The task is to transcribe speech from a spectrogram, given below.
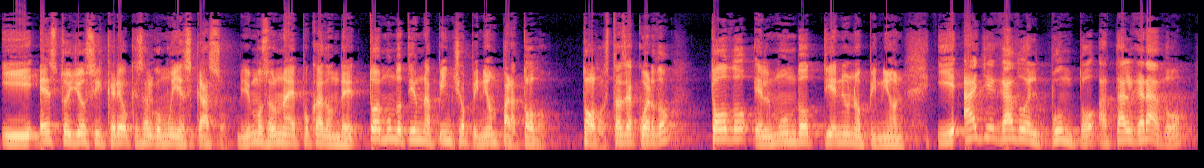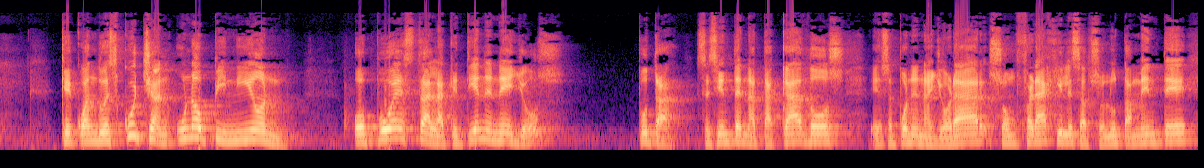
Y esto yo sí creo que es algo muy escaso. Vivimos en una época donde todo el mundo tiene una pinche opinión para todo. Todo, ¿estás de acuerdo? Todo el mundo tiene una opinión. Y ha llegado el punto a tal grado que cuando escuchan una opinión opuesta a la que tienen ellos, puta, se sienten atacados, eh, se ponen a llorar, son frágiles absolutamente,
